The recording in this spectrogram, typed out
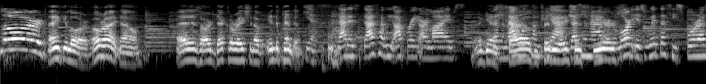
Lord. Thank you, Lord. All right, now. That is our declaration of independence. Yes, that is that's how we operate our lives. Against doesn't matter what trials and Yeah, doesn't matter. fears. The Lord is with us. He's for us.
